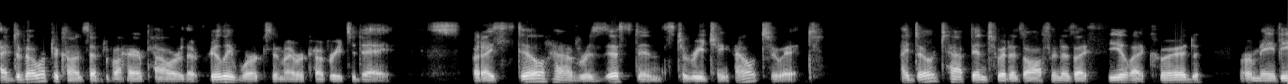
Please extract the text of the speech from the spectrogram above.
"I've developed a concept of a higher power that really works in my recovery today but I still have resistance to reaching out to it. I don't tap into it as often as I feel I could or maybe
